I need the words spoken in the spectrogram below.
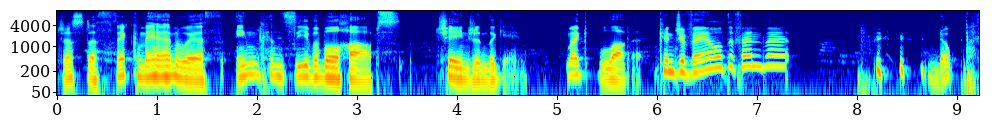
Just a thick man with inconceivable hops changing the game. Like, Love it. can JaVale defend that? Nope.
